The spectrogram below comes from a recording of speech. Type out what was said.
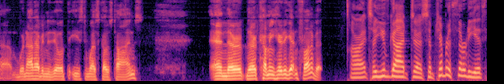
um, we're not having to deal with the East and West Coast times, and they're they're coming here to get in front of it. All right, so you've got uh, September 30th.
